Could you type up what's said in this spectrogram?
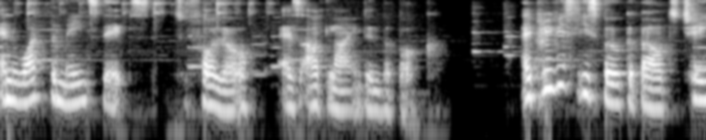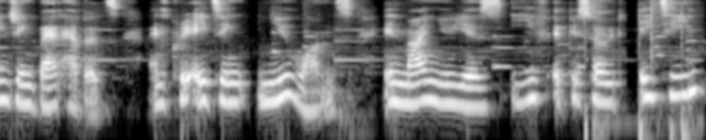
and what the main steps to follow as outlined in the book. I previously spoke about changing bad habits and creating new ones in my New Year's Eve episode 18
